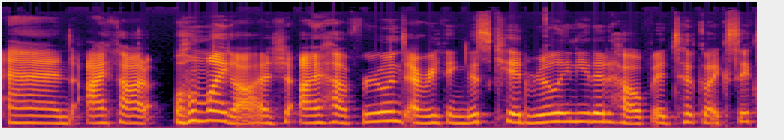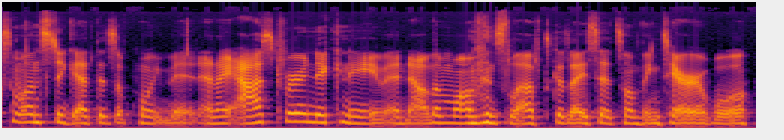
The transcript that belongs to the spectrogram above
And I thought, oh my gosh, I have ruined everything. This kid really needed help. It took like six months to get this appointment. And I asked for a nickname, and now the mom has left because I said something terrible.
